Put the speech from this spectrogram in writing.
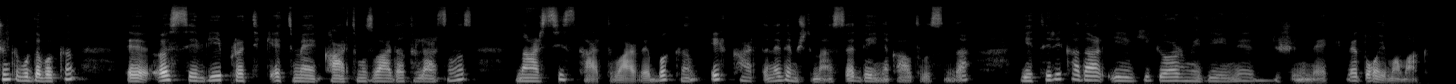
Çünkü burada bakın e, öz sevgiyi pratik etme kartımız vardı hatırlarsanız. Narsis kartı var ve bakın ilk kartta ne demiştim ben size değnek altılısında yeteri kadar ilgi görmediğini düşünmek ve doymamak.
